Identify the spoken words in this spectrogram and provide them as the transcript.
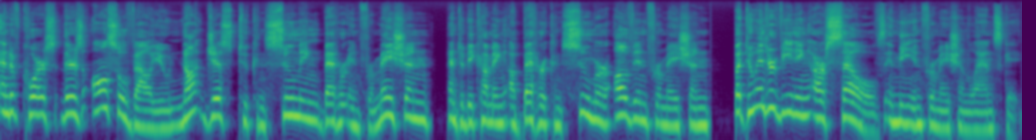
And of course, there's also value not just to consuming better information and to becoming a better consumer of information, but to intervening ourselves in the information landscape,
